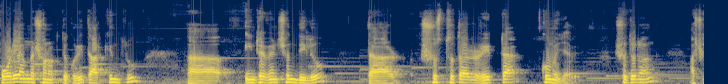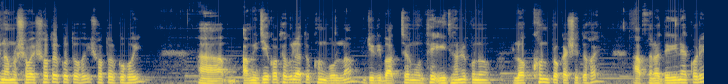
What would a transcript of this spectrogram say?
পরে আমরা শনাক্ত করি, তার কিন্তু ইন্টারভেনশন দিলেও তার সুস্থতার রেটটা কমে যাবে। সুতরাং আসলে আমরা সবাই সতর্কত হই, সতর্ক হই। আমি যে কথাগুলো এতক্ষণ বললাম, যদি বাচ্চার মধ্যে এই ধরনের কোনো লক্ষণ প্রকাশিত হয়, আপনারা দেরি না করে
